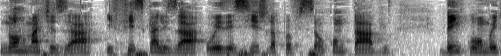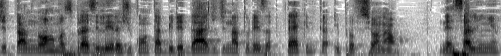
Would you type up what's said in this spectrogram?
normatizar e fiscalizar o exercício da profissão contábil, bem como editar normas brasileiras de contabilidade de natureza técnica e profissional. Nessa linha,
